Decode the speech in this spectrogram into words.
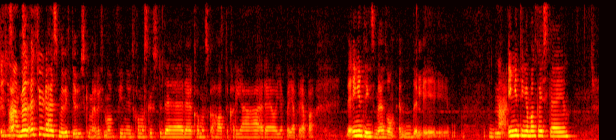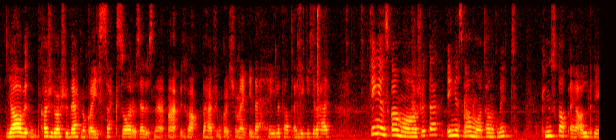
Ikke Ja, sant? men jeg tror det her som er viktig å huske med liksom, å finne ut hva man skal studere, hva man skal ha til karriere og jeppa, jeppa, jeppa. Det er ingenting som er sånn endelig Nei. Ingenting er banka i stein. Ja, kanskje du har studert noe i seks år, og så er du sånn Nei, vet du hva, det her funka ikke for meg i det hele tatt. Jeg liker ikke det her. Ingen skam å slutte. Ingen skam å ta noe nytt. Kunnskap er aldri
